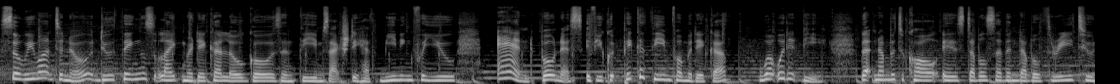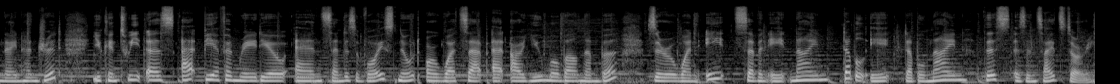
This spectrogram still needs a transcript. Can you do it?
So we want to know do things like Merdeka logos and themes actually have meaning for you? And bonus, if you could pick a theme for Merdeka, what would it be? That number to call is 7733 You can tweet us at BFM Radio and send us a voice note or WhatsApp at our U mobile number 018 789 8899. This is Inside Story.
